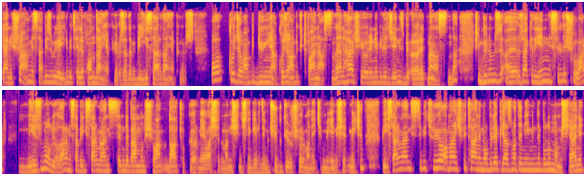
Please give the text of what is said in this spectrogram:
Yani şu an mesela biz bu yayını bir telefondan yapıyoruz ya da bir bilgisayardan yapıyoruz. O kocaman bir dünya, kocaman bir kütüphane aslında. Yani her şeyi öğrenebileceğiniz bir öğretmen aslında. Şimdi günümüzde e, özellikle de yeni nesilde şu var. Mezun oluyorlar. Mesela bilgisayar mühendislerinde ben bunu şu an daha çok görmeye başladım. Hani işin içine girdiğim çünkü görüşüyorum hani ekibimi genişletmek için. Bilgisayar mühendisliği bitiriyor ama hiçbir tane mobil app yazma deneyiminde bulunmamış. Yani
